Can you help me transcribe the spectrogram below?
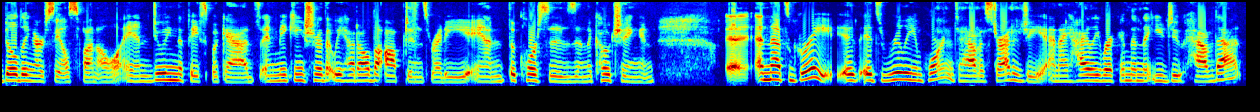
building our sales funnel and doing the Facebook ads and making sure that we had all the opt ins ready and the courses and the coaching. And and that's great. It, it's really important to have a strategy, and I highly recommend that you do have that.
